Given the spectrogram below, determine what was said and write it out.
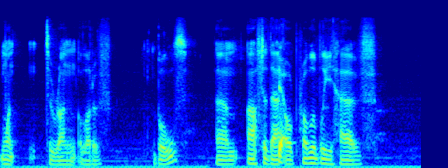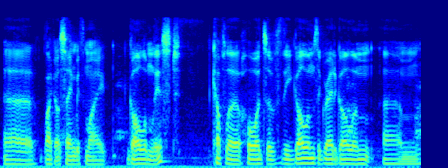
want to run a lot of bulls. Um, after that, Yep. I'll probably have, uh, like I was saying with my golem list, a couple of hordes of the golems, the greater golem, um,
